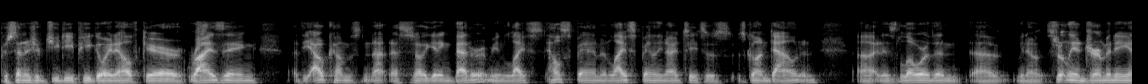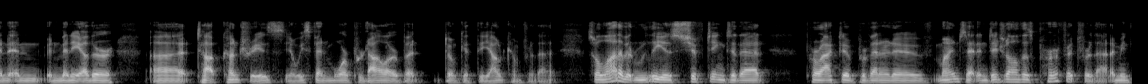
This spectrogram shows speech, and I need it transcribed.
percentage of GDP going to healthcare rising, the outcomes not necessarily getting better. I mean, life health span and lifespan in the United States has, has gone down and uh, and is lower than uh, you know certainly in Germany and and, and many other uh, top countries. You know, we spend more per dollar, but don't get the outcome for that. So a lot of it really is shifting to that proactive, preventative mindset, and digital health is perfect for that. I mean.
